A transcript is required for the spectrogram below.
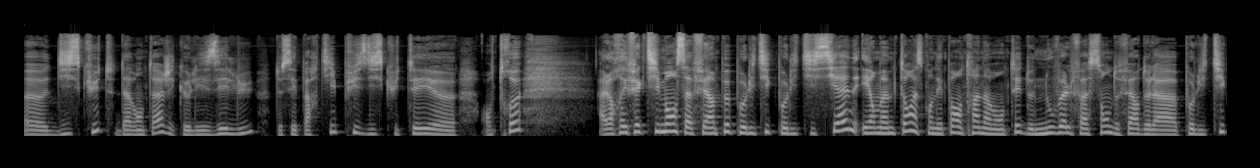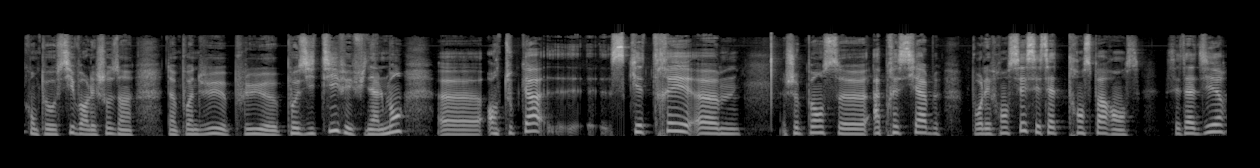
eux discutent davantage et que les élus de ces partis puissent discuter entre eux. Alors effectivement, ça fait un peu politique politicienne et en même temps, est-ce qu'on n'est pas en train d'inventer de nouvelles façons de faire de la politique? On peut aussi voir les choses d'un point de vue plus euh, positif et finalement, euh, en tout cas, ce qui est très, euh, je pense, appréciable pour les Français, c'est cette transparence. C'est-à-dire,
